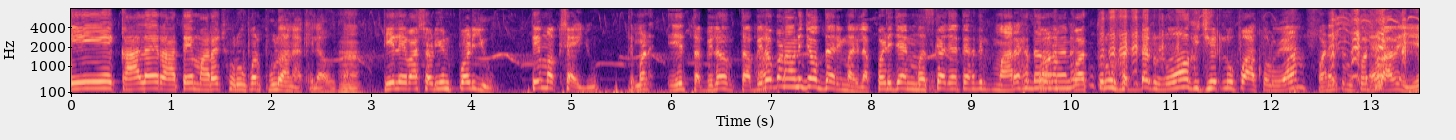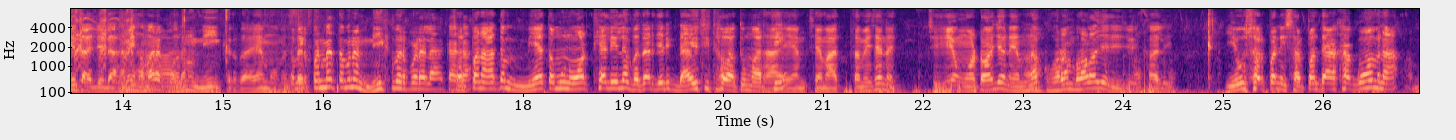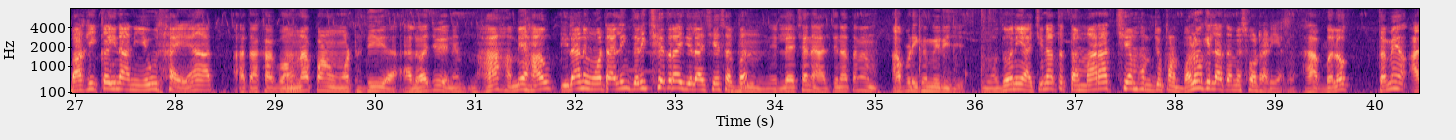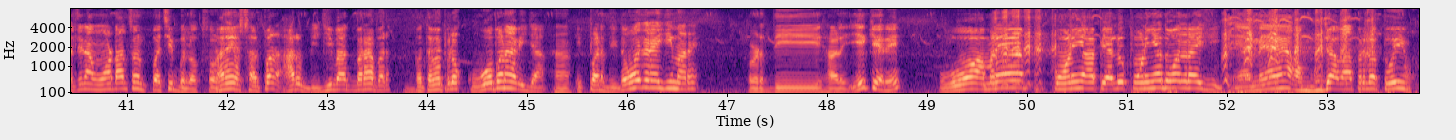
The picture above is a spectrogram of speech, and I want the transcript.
એ કાલે રાતે મારા છોરો ઉપર ફૂલા નાખેલા હતા. તે લેવા સડ્યું ને પડ્યું. તે મક્ષાઈ ગયું. પણ એ તબેલો તબેલો બનાવવાની જવાબદારી મારી લા. પડી જાય મસ્કા જાય ત્યારે મારે ખબર પતરું હડક નોખ જેટલું પાતળું એમ. પણ એ તો ઉપર તો આવે એ દાજેલા અમે અમારા ઘરનું નહીં કરતા એમ અમે સરપંચ મેં તમને નહીં ખબર પડેલા કાકા. સરપંચ આ તો મેં તમને નોટ થયા એટલે વધારે જરીક ડાયુથી થવાતું મારથી. એમ છે તમે છે ને જે મોટો આવજો ને એમના ઘોરમ ભાળો જ દેજો ખાલી. એવું સરપંચ નહીં સરપંચ તો આખા ગામના બાકી કઈ ના નહીં એવું થાય હા આ તો. આખા ગામના પણ ઓઠથી હાલવા જોઈએ ને હા અમે હાવ પેલાને મોટ આલીને જરીક છેતરાઈ ગયેલા છીએ સરપંચ. એટલે છે ને હાલતીના તમે આપણી ગમે છે મોદો ની આચીના તો તમારા જ છે એમ સમજો પણ ભલો કેટલા તમે સોટાડ્યા તો હા ભલો. તમે આજના મોટ આલશો ને પછી બ્લોક સો અને સરપંચ હારું બીજી વાત બરાબર પણ તમે પેલો કૂવો બનાવી જા. એ પણ દીધો જ રહી ગઈ મારે. પડદી હાળી. એ કે રે? ઓ અમને પોણી આ પેલું પોણી જ રહી છે એમે અંબુજા વાપરેલો તોય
